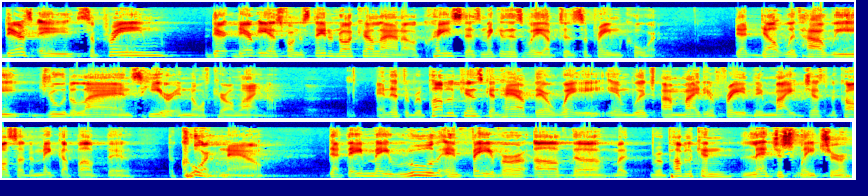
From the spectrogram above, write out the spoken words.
there's a Supreme, there, there is from the state of North Carolina a case that's making its way up to the Supreme Court that dealt with how we drew the lines here in North Carolina. And if the Republicans can have their way, in which I'm mighty afraid they might just because of the makeup of the the court now that they may rule in favor of the Republican legislature,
